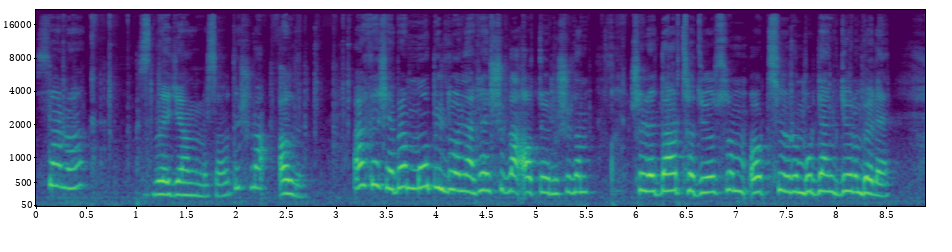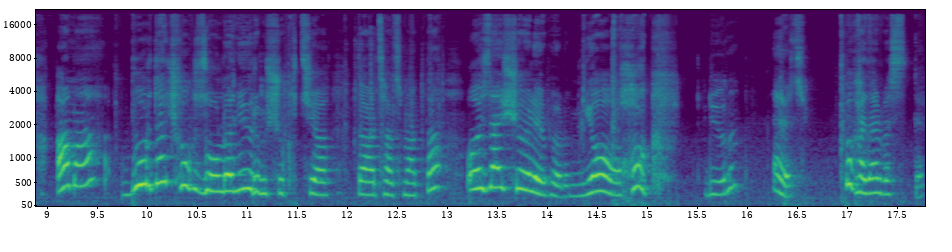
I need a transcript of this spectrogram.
Sonra zıplayacağınız mesafede şuna alın. Arkadaşlar ben mobilde oynarken şuradan atlıyorum. Şuradan şöyle dart atıyorum. Atıyorum. Buradan gidiyorum böyle. Ama burada çok zorlanıyorum şu kutuya dart atmakta. O yüzden şöyle yapıyorum. Ya hak diyorum. Evet. Bu kadar basitti.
